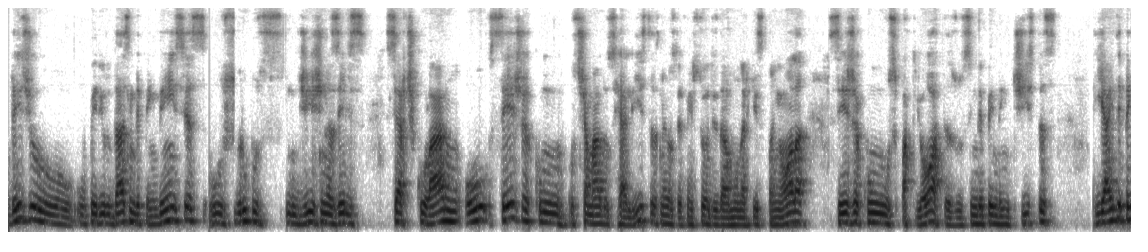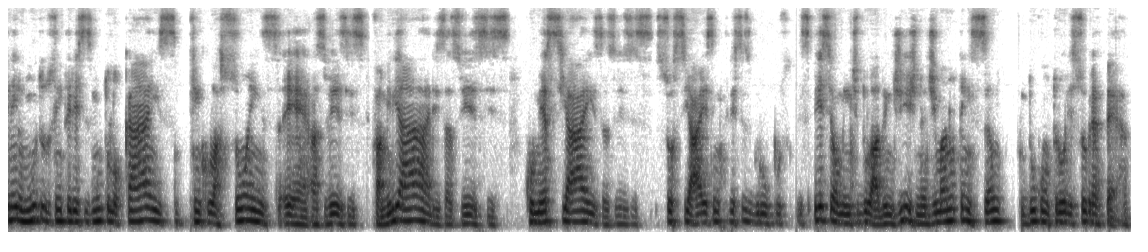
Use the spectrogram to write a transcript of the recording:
Desde o, o período das independências, os grupos indígenas eles se articularam ou seja com os chamados realistas, né, os defensores da monarquia espanhola, seja com os patriotas, os independentistas, e aí, dependendo muito dos interesses muito locais, vinculações, é, às vezes familiares, às vezes comerciais, às vezes sociais entre esses grupos, especialmente do lado indígena, de manutenção do controle sobre a terra.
